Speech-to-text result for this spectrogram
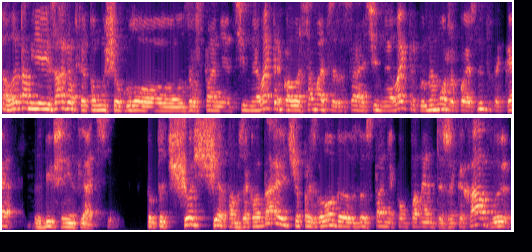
Але там є і загадка, тому що було зростання цін на електрику, але саме це зростання цін на електрику не може пояснити таке збільшення інфляції. Тобто, що ще там закладають, що призвело до зростання компоненти ЖКХ в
